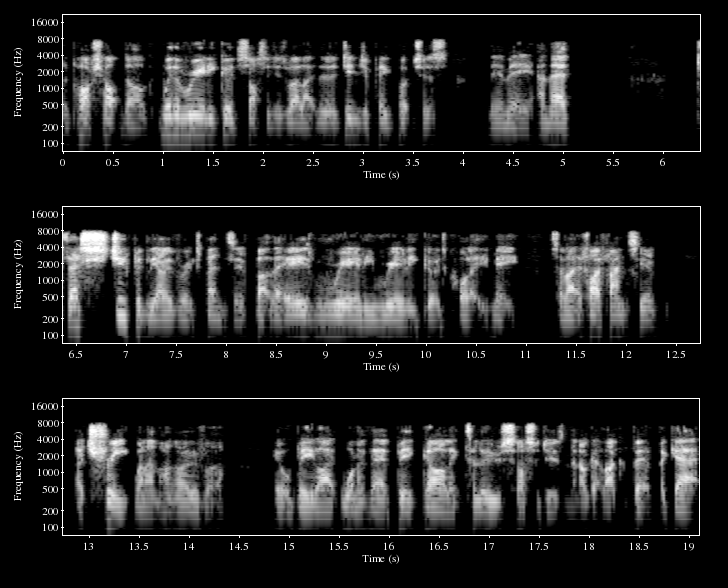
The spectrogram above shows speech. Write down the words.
the posh hot dog with a mm-hmm. really good sausage as well. Like there's a ginger pig butcher's near me, and they're they're stupidly over expensive, but it is really really good quality meat. So like if I fancy a, a treat when I'm hungover, it will be like one of their big garlic Toulouse sausages, and then I'll get like a bit of baguette,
